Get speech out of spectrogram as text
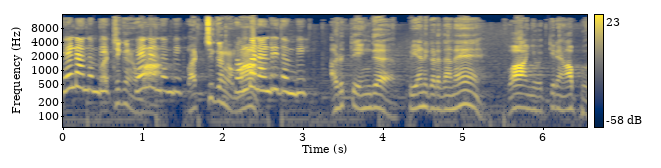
வேண்டாம் தம்பி. வேண்டாம் தம்பி. வச்சுக்கோங்கம்மா. ரொம்ப நன்றி தம்பி. அடுத்து எங்க? பிரியாணி கடை தானே? வா இங்க வைக்கிறேன். ஆப்பு.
